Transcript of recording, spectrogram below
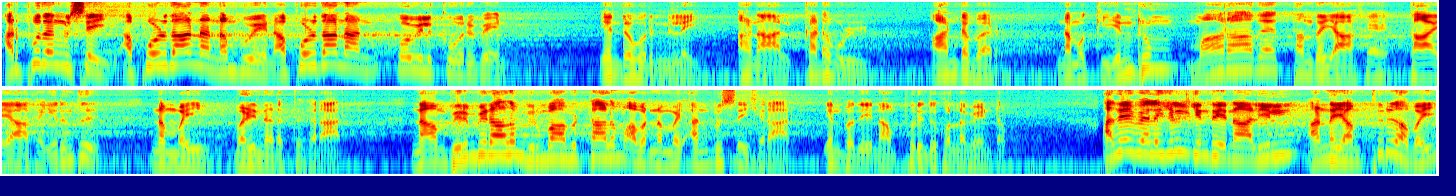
அற்புதங்கள் செய். அப்பொழுதுதான் நான் நம்புவேன். அப்பொழுதுதான் நான் கோவிலுக்கு வருவேன் என்ற ஒரு நிலை. ஆனால் கடவுள் ஆண்டவர் நமக்கு என்றும் மாறாத தந்தையாக தாயாக இருந்து நம்மை வழிநடத்துகிறார். நாம் விரும்பினாலும் விரும்பாவிட்டாலும் அவர் நம்மை அன்பு செய்கிறார் என்பதை நாம் புரிந்து கொள்ள வேண்டும். அதே வேளையில் இன்றைய நாளில் அன்னையாம் திரு அவை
